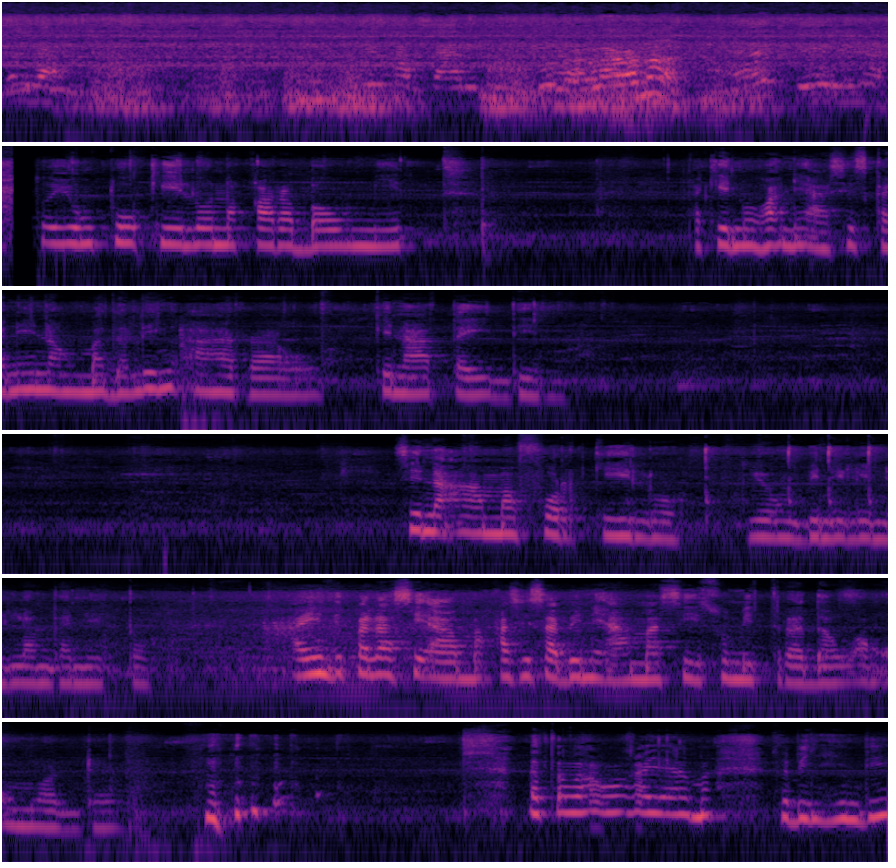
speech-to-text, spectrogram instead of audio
Wala na. Ito yung 2 kilo na Carabao meat na kinuha ni Asis kaninang madaling araw. Kinatay din. Sina Ama 4 kilo yung binili nilang ganito. Ay, hindi pala si Ama kasi sabi ni Ama si Sumitra daw ang umorder. Natawa ko kay Ama. Sabi niya, hindi,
